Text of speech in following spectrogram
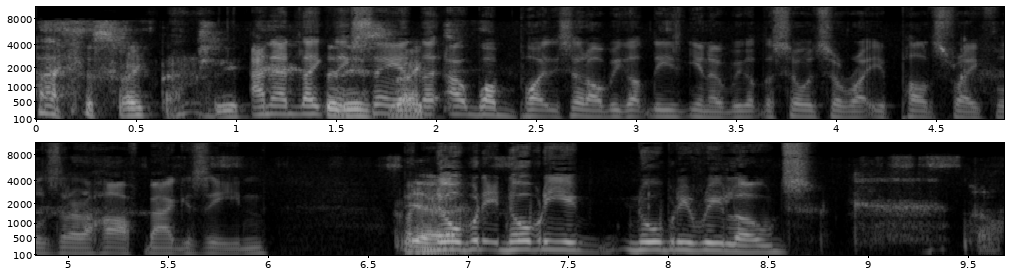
That's right, actually. And then, like That they say right. at, at one point, they said, "Oh, we got these, you know, we got the so and so right your pulse rifles that are a half magazine." But Yeah. nobody, nobody, nobody reloads. No,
